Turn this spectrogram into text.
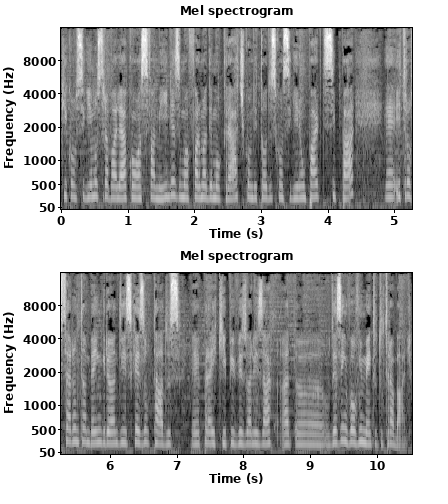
que conseguimos trabalhar com as famílias, uma forma democrática, onde todos conseguiram participar e trouxeram também grandes resultados para a equipe visualizar o desenvolvimento do trabalho.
